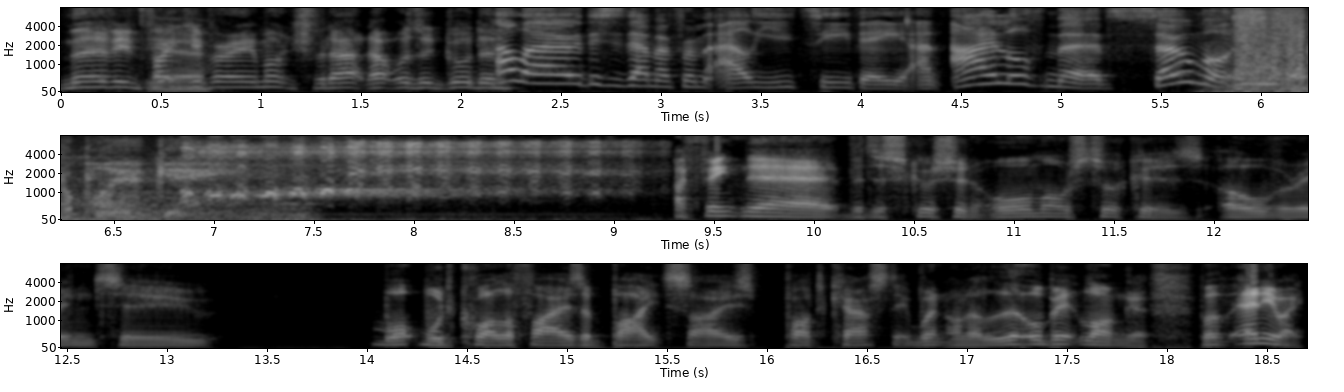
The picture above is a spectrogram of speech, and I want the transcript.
Mervyn, thank Yeah. you very much for that. That was a good one. Hello, this is Emma from LUTV, and I love Merv so much. I think there the discussion almost took us over into what would qualify as a bite-sized podcast. It went on a little bit longer, but anyway,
